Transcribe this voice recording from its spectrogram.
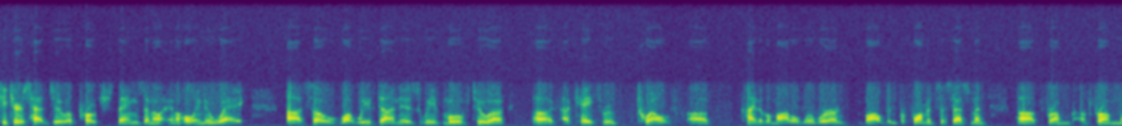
teachers had to approach things in a in a wholly new way. So what we've done is we've moved to a a, a K through 12 uh, kind of a model where we're involved in performance assessment from from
